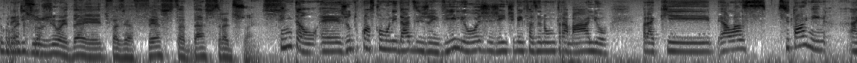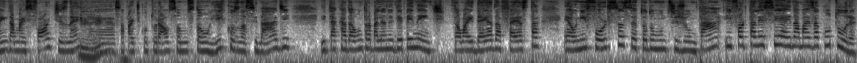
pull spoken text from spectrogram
o grande é que dia. surgiu a ideia de fazer a festa das tradições? Então, é, junto com as comunidades de Joinville, hoje a gente vem fazendo um trabalho para que elas se tornem ainda mais fortes, né? Uhum. É, essa parte cultural, somos tão ricos na cidade e tá cada um trabalhando independente. Então a ideia da festa é unir forças, é todo mundo se juntar e fortalecer ainda mais a cultura.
